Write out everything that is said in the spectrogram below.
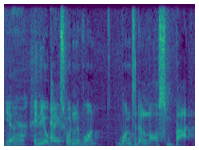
Yeah. Yeah. I mean, the All Blacks wouldn't have want, wanted a loss, but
